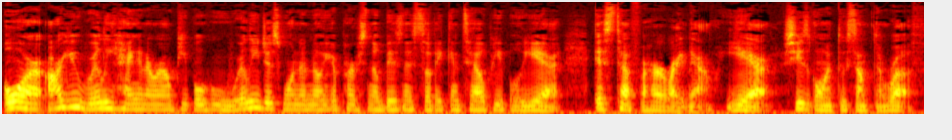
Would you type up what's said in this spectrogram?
Or are you really hanging around people who really just want to know your personal business so they can tell people, yeah, it's tough for her right now. Yeah, she's going through something rough.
